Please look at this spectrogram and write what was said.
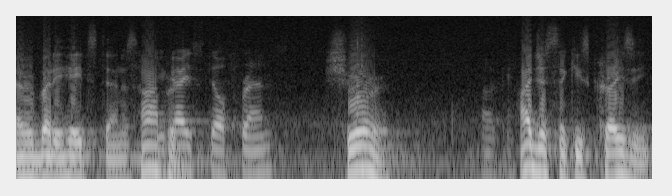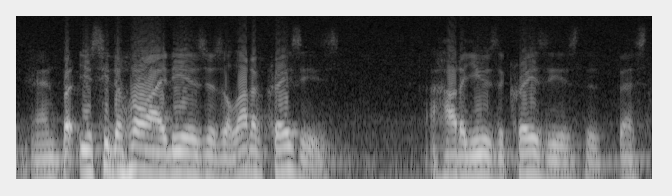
Everybody hates Dennis Hopper. You guys still friends? Sure. Okay. I just think he's crazy. And, but you see, the whole idea is there's a lot of crazies. How to use the crazy is the best.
